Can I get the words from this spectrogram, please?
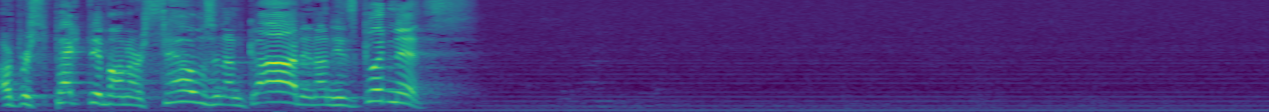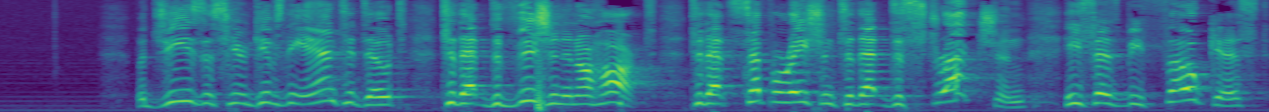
our perspective on ourselves and on God and on His goodness. But Jesus here gives the antidote to that division in our heart, to that separation, to that distraction. He says, be focused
